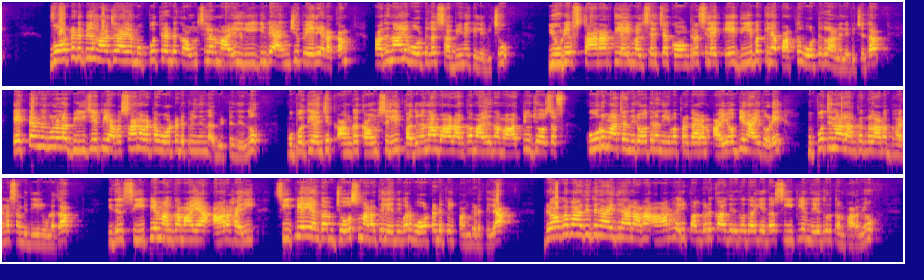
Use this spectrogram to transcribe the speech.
വോട്ടെടുപ്പിൽ ഹാജരായ മുപ്പത്തിരണ്ട് കൗൺസിലർമാരിൽ ലീഗിന്റെ അഞ്ചു പേരെ അടക്കം പതിനാല് വോട്ടുകൾ സബീനയ്ക്ക് ലഭിച്ചു. യു ഡി എഫ് സ്ഥാനാർത്ഥിയായി മത്സരിച്ച കോൺഗ്രസിലെ കെ ദീപക്കിന് പത്ത് വോട്ടുകളാണ് ലഭിച്ചത്. എട്ട് അംഗങ്ങളുള്ള ബി ജെ പി അവസാനവട്ട വോട്ടെടുപ്പിൽ നിന്ന് വിട്ടുനിന്നു. മുപ്പത്തിയഞ്ച് അംഗ കൗൺസിലിൽ പതിനൊന്നാം വാർഡ് അംഗമായിരുന്ന മാത്യു ജോസഫ് കൂറുമാറ്റ നിരോധന നിയമപ്രകാരം അയോഗ്യനായതോടെ മുപ്പത്തിനാല് അംഗങ്ങളാണ് ഭരണസമിതിയിലുള്ളത്. ഇതിൽ സി പി എം അംഗമായ R Hari C P I അംഗം ജോസ് മണത്തിൽ എന്നിവർ വോട്ടെടുപ്പിൽ പങ്കെടുത്തില്ല. രോഗബാധിതനായതിനാലാണ് ആർ ഹരി പങ്കെടുക്കാതിരുന്നത് എന്ന് സി പി എം നേതൃത്വം പറഞ്ഞു.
